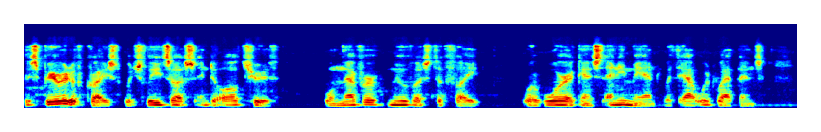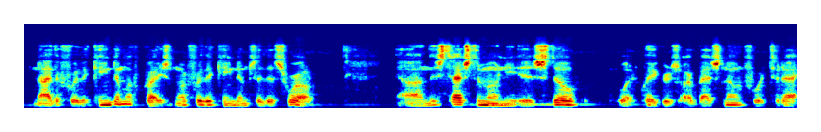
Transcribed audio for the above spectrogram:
The Spirit of Christ, which leads us into all truth, will never move us to fight or war against any man with outward weapons, neither for the kingdom of Christ nor for the kingdoms of this world. Um, this testimony is still what Quakers are best known for today.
